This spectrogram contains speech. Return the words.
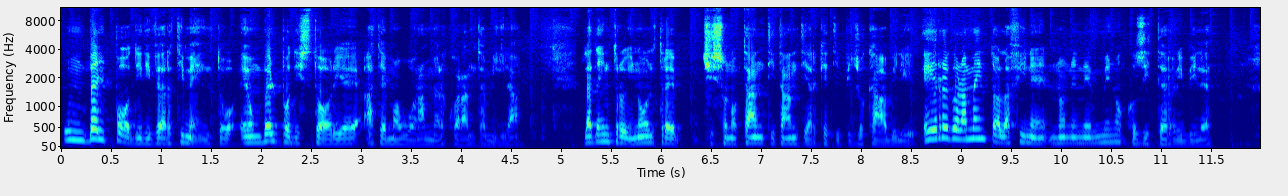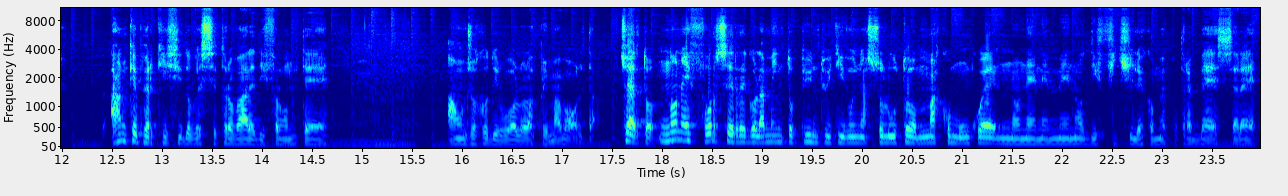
un bel po' di divertimento e un bel po' di storie a tema Warhammer 40.000 Là dentro inoltre ci sono tanti tanti archetipi giocabili e il regolamento alla fine non è nemmeno così terribile. Anche per chi si dovesse trovare di fronte a un gioco di ruolo la prima volta. Certo, non è forse il regolamento più intuitivo in assoluto, ma comunque non è nemmeno difficile come potrebbe essere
